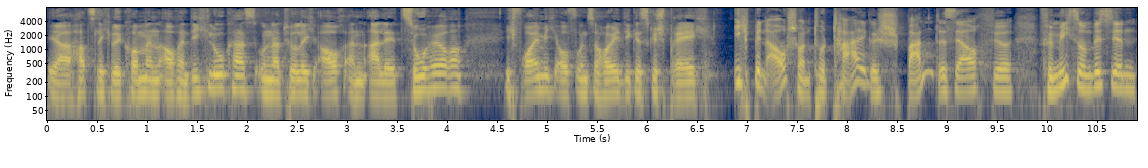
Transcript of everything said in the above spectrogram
Ja, herzlich willkommen auch an dich, Lukas, und natürlich auch an alle Zuhörer. Ich freue mich auf unser heutiges Gespräch. Ich bin auch schon total gespannt. Ist ja auch für, für mich so ein bisschen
